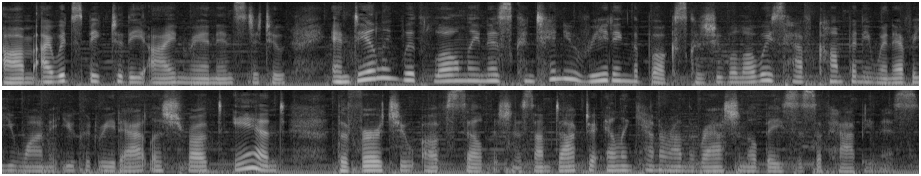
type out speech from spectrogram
Um, I would speak to the Ayn Rand Institute. And dealing with loneliness, continue reading the books because you will always have company whenever you want it. You could read Atlas Shrugged and The Virtue of Selfishness. I'm Dr. Ellen Kenner on the Rational Basis of Happiness.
